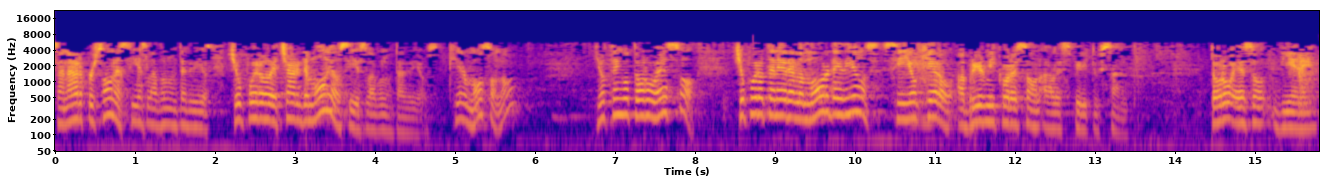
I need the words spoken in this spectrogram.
sanar personas si es la voluntad de Dios. Yo puedo echar demonios si es la voluntad de Dios. Qué hermoso, ¿no? Yo tengo todo eso. Yo puedo tener el amor de Dios si yo quiero abrir mi corazón al Espíritu Santo. Todo eso viene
